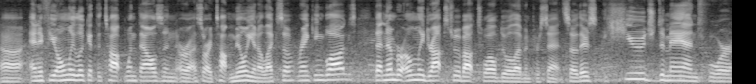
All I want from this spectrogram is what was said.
Uh, and if you only look at the top 1,000, or uh, sorry, top million Alexa ranking blogs, that number only drops to about 12 to 11 percent. So there's huge demand for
